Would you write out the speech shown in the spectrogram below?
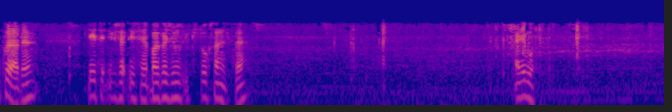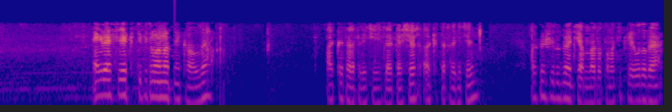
bu kadardı. Diğer teknik özelliği ise bagajımız 390 litre. Hani bu. Yani ben size yakıt tüketimi anlatmaya kaldı. Arka tarafa geçeceğiz arkadaşlar. Arka tarafa geçelim. Bakın şurada da camlar otomatik ve odada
